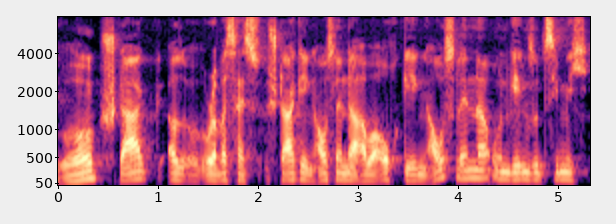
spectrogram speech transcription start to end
Ja. stark, also, oder was heißt stark gegen Ausländer, aber auch gegen Ausländer und gegen so ziemlich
